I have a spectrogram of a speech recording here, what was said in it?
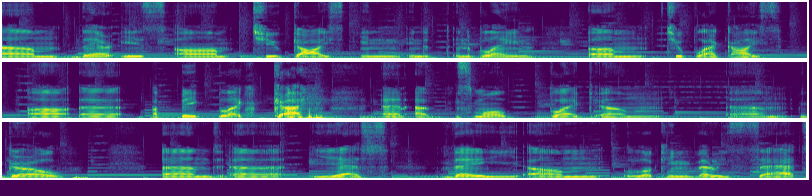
Um, there is um, two guys in in the in the plane. Um, two black guys. Uh, uh, a big black guy and a small black um, um, girl. And uh, yes they um, looking very sad.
